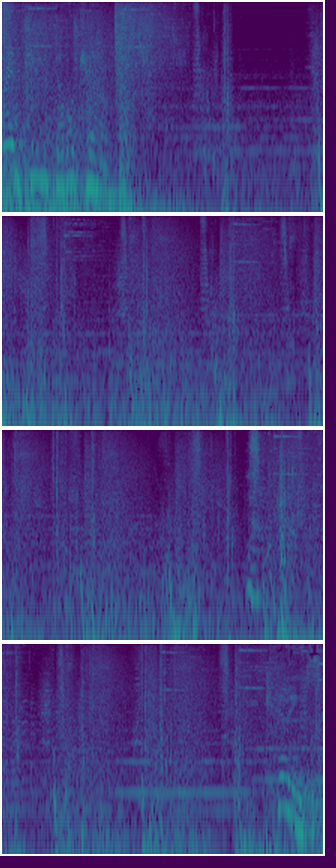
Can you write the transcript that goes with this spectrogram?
Red team double kill. Killing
